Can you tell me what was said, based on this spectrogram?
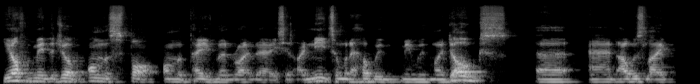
he offered me the job on the spot on the pavement right there. He said i need someone to help with me with my dogs uh, and I was like,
